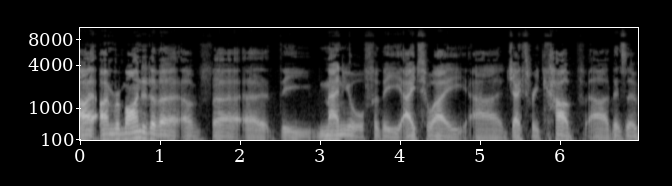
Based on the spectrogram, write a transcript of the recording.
I, am reminded of a of uh, uh, the manual for the A2A uh, J3 Cub. Uh, there's a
